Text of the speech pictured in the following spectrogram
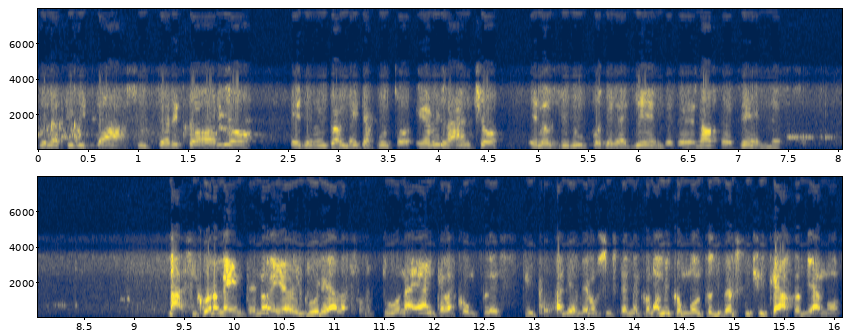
dell'attività sul territorio ed eventualmente appunto il rilancio e lo sviluppo delle aziende, delle nostre aziende. Ma sicuramente noi a Liguria la fortuna e anche la complessità di avere un sistema economico molto diversificato, abbiamo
